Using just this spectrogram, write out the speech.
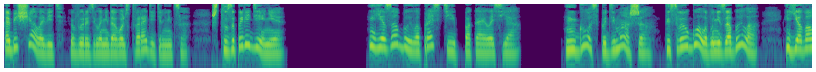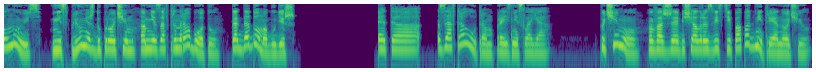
Обещала ведь», — выразила недовольство родительница. «Что за поведение?» «Я забыла, прости», — покаялась я. «Господи, Маша, ты свою голову не забыла? Я волнуюсь. Не сплю, между прочим, а мне завтра на работу. Когда дома будешь?» «Это завтра утром», — произнесла я. «Почему? Вас же обещал развести папа Дмитрия ночью».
